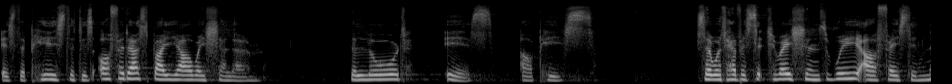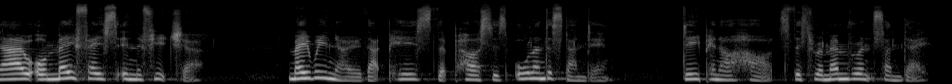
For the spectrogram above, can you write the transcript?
is the peace that is offered us by Yahweh Shalom. The Lord is our peace. So, whatever situations we are facing now or may face in the future, May we know that peace that passes all understanding deep in our hearts this Remembrance Sunday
